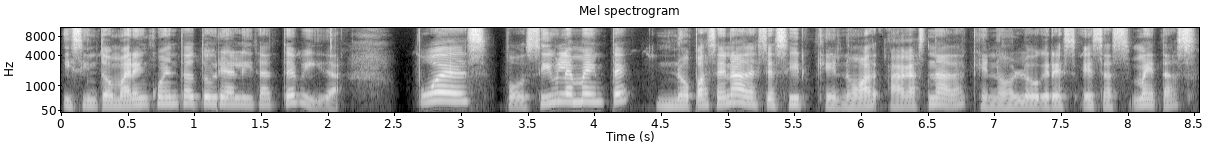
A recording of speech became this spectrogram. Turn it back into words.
y sin tomar en cuenta tu realidad de vida? Pues posiblemente no pase nada, es decir, que no hagas nada, que no logres esas metas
